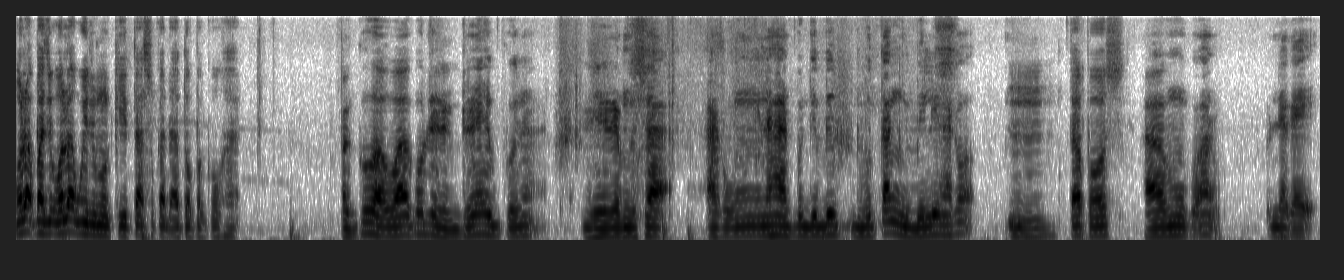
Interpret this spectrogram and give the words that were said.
Wala pa wala gid mo kita sukad ato pagkuha. pagkuha wa ko di drive ko na. Diram na sa akong inahan pag gibutang gibili na ako. Mm. Tapos Amo ko ano na kay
